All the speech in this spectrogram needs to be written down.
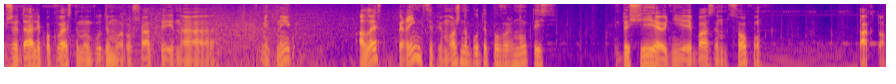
Вже далі по квесту ми будемо рушати на смітник. Але, в принципі, можна буде повернутись до ще однієї бази СОПу. Так-то.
